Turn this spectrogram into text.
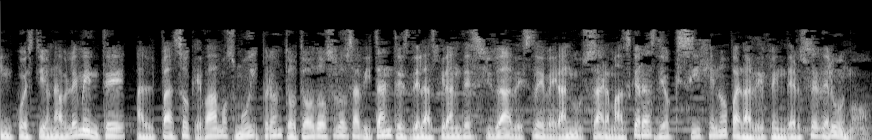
Incuestionablemente, al paso que vamos muy pronto todos los habitantes de las grandes ciudades deberán usar máscaras de oxígeno para defenderse del humo.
